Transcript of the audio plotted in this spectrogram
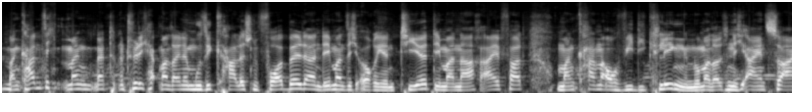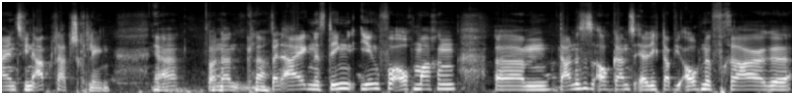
man kann sich, man, nat- natürlich hat man seine musikalischen Vorbilder, an denen man sich orientiert, denen man nacheifert und man kann auch wie die klingen. Nur man sollte nicht eins zu eins wie ein Abklatsch klingen. Ja. Ja, sondern Ja, sein eigenes Ding irgendwo auch machen. Ähm, dann ist es auch ganz ehrlich, glaube ich, auch eine Frage,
